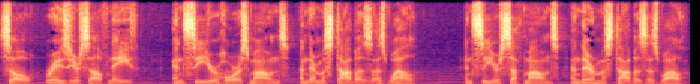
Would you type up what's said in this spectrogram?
So, raise yourself, Neith, and see your Horus mounds and their mastabas as well, and see your Seth mounds and their mastabas as well.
